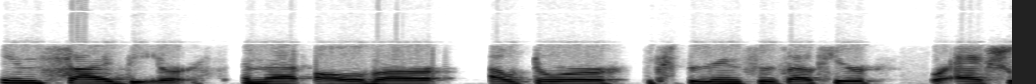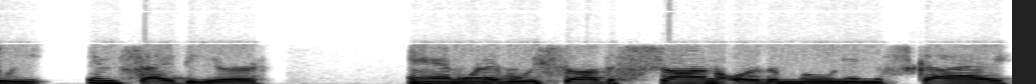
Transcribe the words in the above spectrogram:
inside the Earth, and that all of our outdoor experiences out here were actually inside the Earth. And whenever we saw the sun or the moon in the sky,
